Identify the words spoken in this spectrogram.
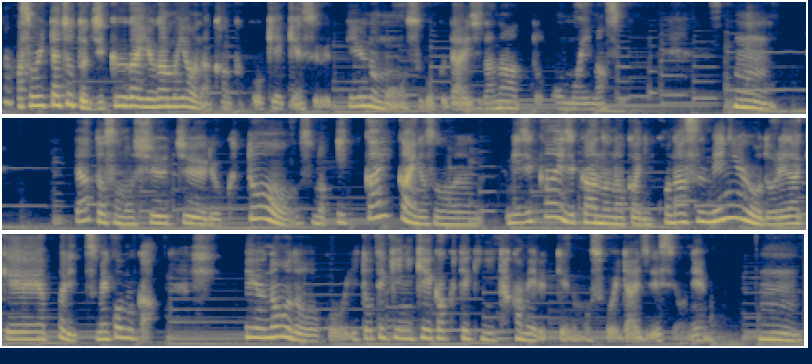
なんかそういったちょっと時空が歪むような感覚を経験するっていうのもすごく大事だなと思います。うん。であとその集中力と、その一回一回のその短い時間の中にこなすメニューをどれだけやっぱり詰め込むか。っていう濃度をこう意図的に計画的に高めるっていうのもすごい大事ですよね。うん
